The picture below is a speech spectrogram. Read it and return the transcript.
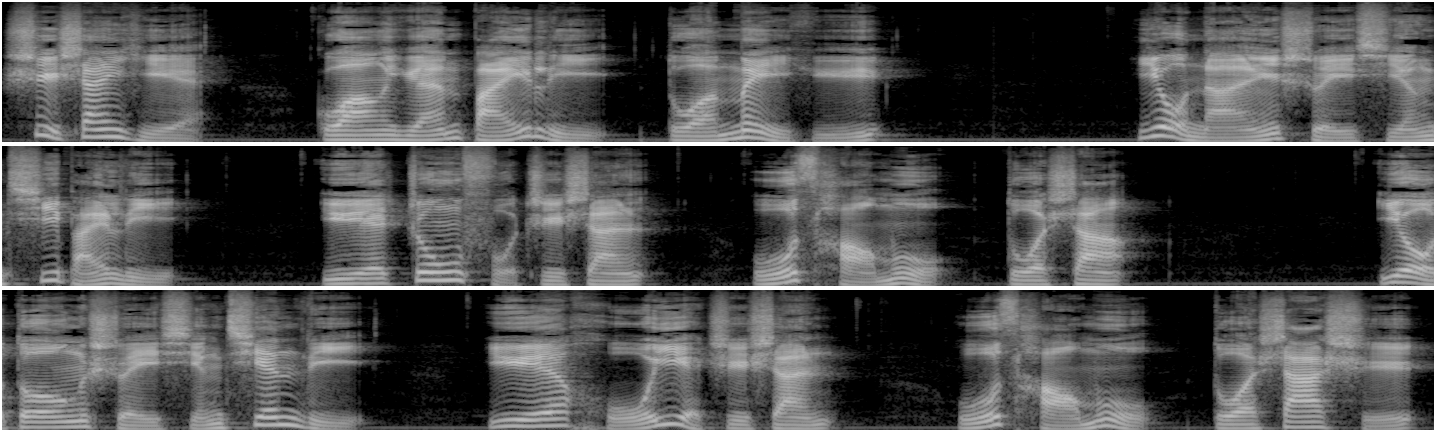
是山也。广元百里，多媚鱼。右南水行七百里，曰中府之山。无草木，多沙。右东水行千里，曰胡叶之山。无草木，多沙石。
